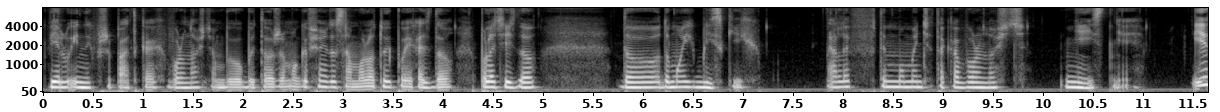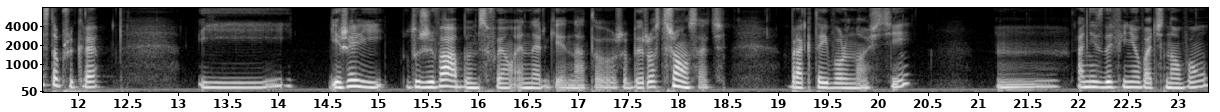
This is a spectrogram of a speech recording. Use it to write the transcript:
w wielu innych przypadkach wolnością byłoby to, że mogę wsiąść do samolotu i pojechać do, polecieć do, do, do moich bliskich. Ale w tym momencie taka wolność nie istnieje. I jest to przykre. I jeżeli zużywałabym swoją energię na to, żeby roztrząsać brak tej wolności, mm, a nie zdefiniować nową,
